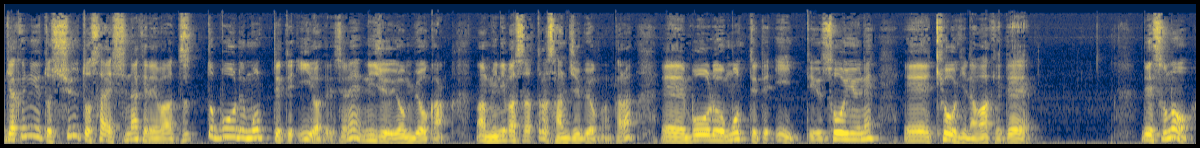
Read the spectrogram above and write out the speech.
逆に言うとシュートさえしなければずっとボール持ってていいわけですよね。24秒間。まあ、ミニバスだったら30秒間かな。えー、ボールを持ってていいっていう、そういうね、えー、競技なわけで、で、その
